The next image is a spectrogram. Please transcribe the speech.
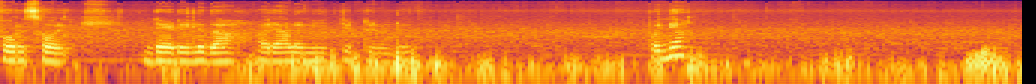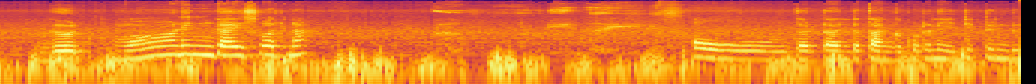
സോറി സോറി അതിന്റെ ഇടയിൽ ഇതാ ഒരാൾ എണീറ്റിട്ടുണ്ട്. പൊന്നിയ. ഗുഡ് മോർണിംഗ് ഗൈസ് പറഞ്ഞ ഓ ഇതട്ടോ എന്റെ തങ്കക്കുട്ടൻ നീറ്റിട്ടുണ്ട്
